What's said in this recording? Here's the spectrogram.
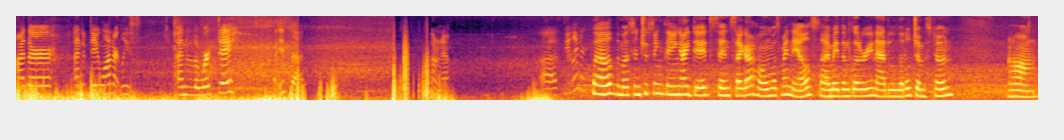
either end of day one or at least end of the work day. What is that? I don't know. Uh, see you later. Well, the most interesting thing I did since I got home was my nails. I made them glittery and added a little gemstone. Um,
